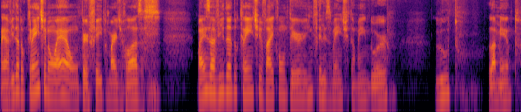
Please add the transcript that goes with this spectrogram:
né? a vida do crente não é um perfeito mar de rosas, mas a vida do crente vai conter, infelizmente, também dor, luto, lamento.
